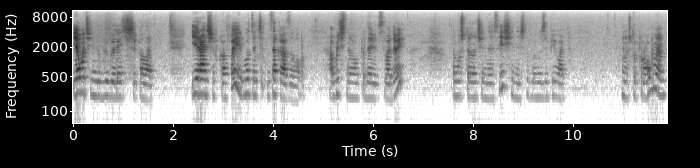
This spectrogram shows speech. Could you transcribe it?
Я очень люблю горячий шоколад. И раньше в кафе его заказывала. Обычно его подают с водой, потому что он очень насыщенный, чтобы его запивать. Ну что, пробуем.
